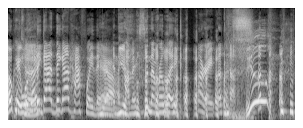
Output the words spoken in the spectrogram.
Okay, well, that, they got they got halfway there Yeah. in the Yeah. comics, and then we're like, all right, that's enough.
